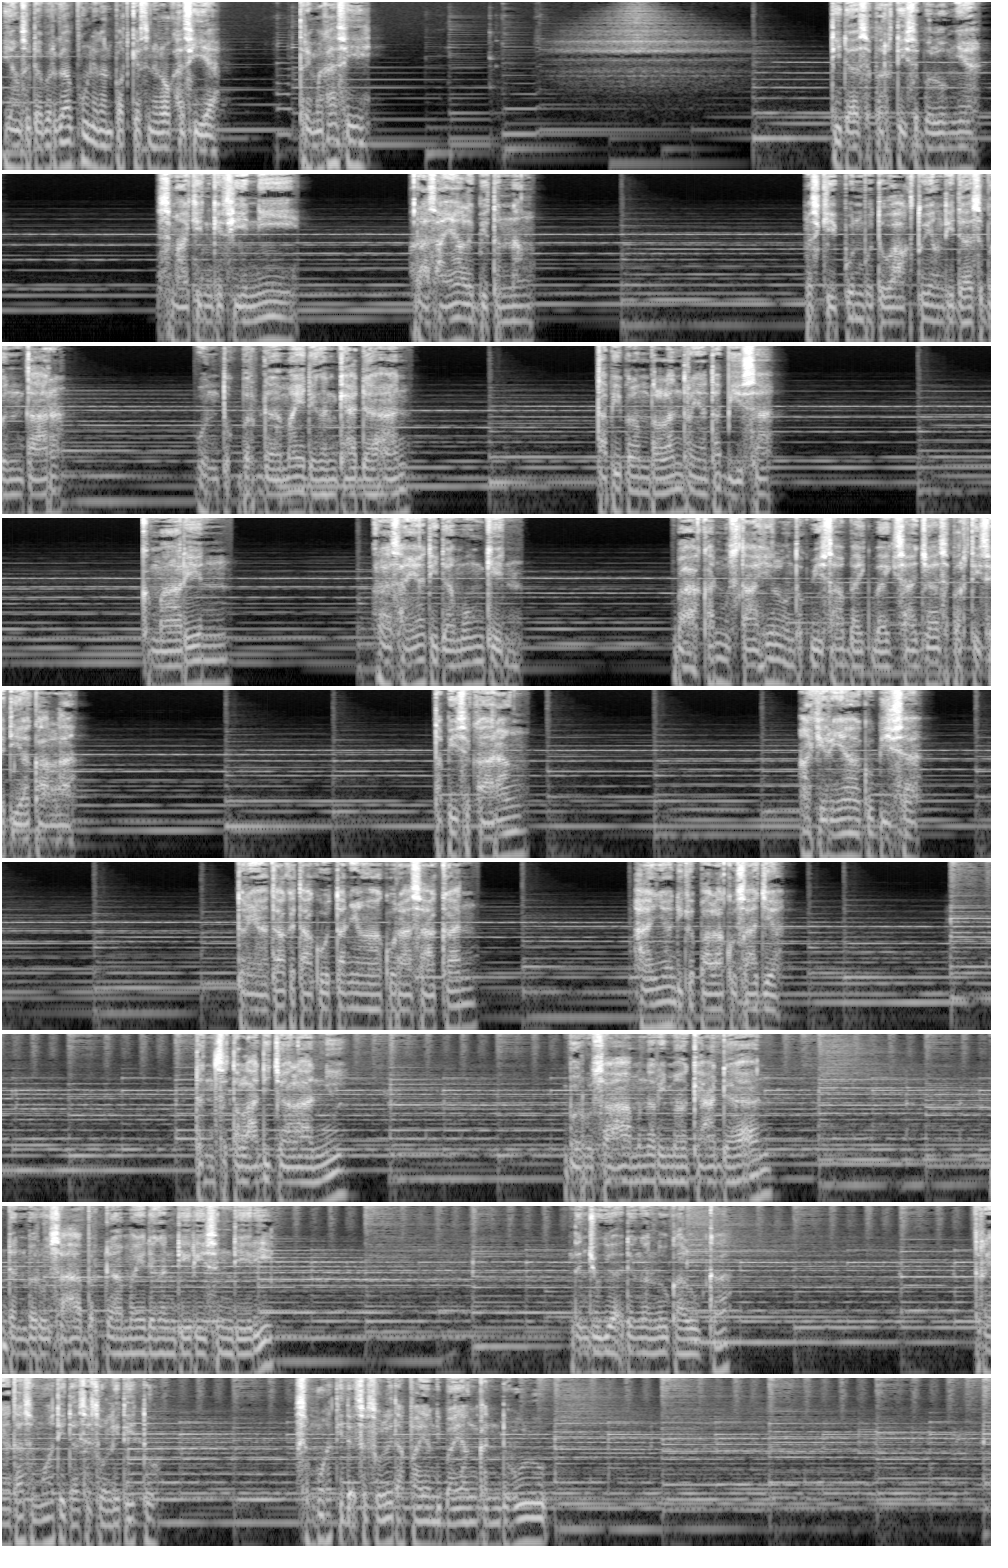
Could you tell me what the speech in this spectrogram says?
yang sudah bergabung dengan podcast Nerok Asia. Terima kasih. Tidak seperti sebelumnya. Semakin ke sini, rasanya lebih tenang. Meskipun butuh waktu yang tidak sebentar untuk berdamai dengan keadaan, tapi pelan-pelan ternyata bisa. Kemarin rasanya tidak mungkin, bahkan mustahil untuk bisa baik-baik saja seperti sedia kala. Tapi sekarang, akhirnya aku bisa. Ternyata ketakutan yang aku rasakan hanya di kepalaku saja. Dan setelah dijalani, berusaha menerima keadaan, dan berusaha berdamai dengan diri sendiri, dan juga dengan luka-luka, ternyata semua tidak sesulit itu. Semua tidak sesulit apa yang dibayangkan dulu.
